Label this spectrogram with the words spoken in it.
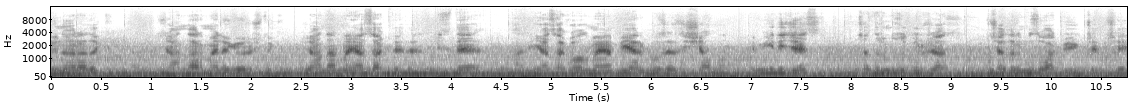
Dün aradık, jandarmayla görüştük. Jandarma yasak dedi. Biz de hani yasak olmayan bir yer bulacağız inşallah. Şimdi gideceğiz, çadırımızı kuracağız. Bir çadırımız var büyükçe bir şey.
